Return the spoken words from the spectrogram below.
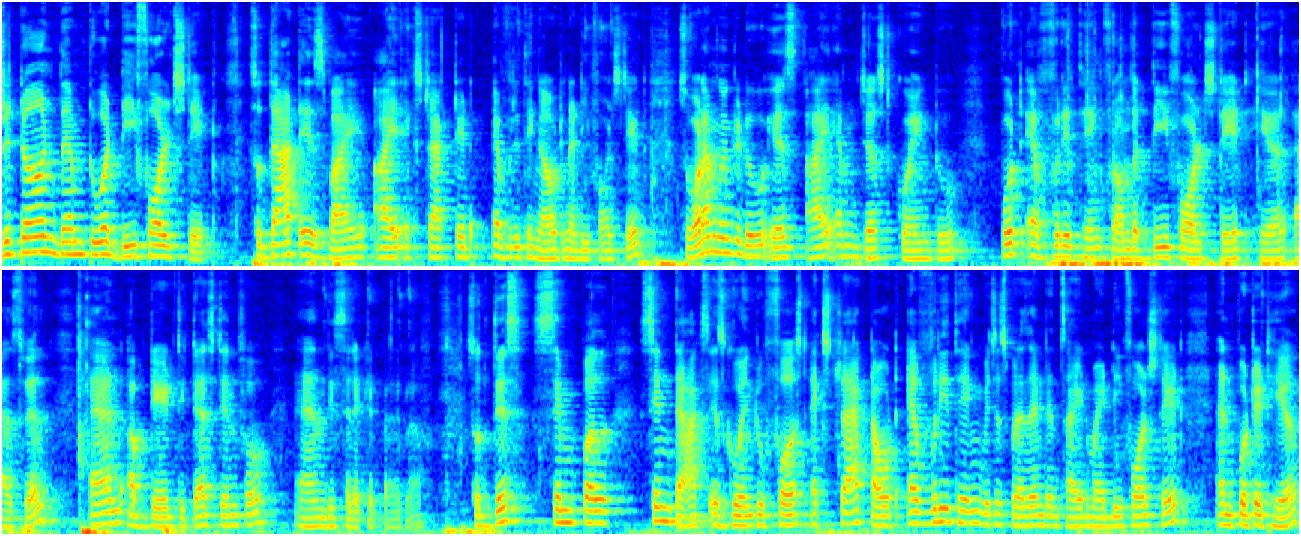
return them to a default state. So that is why I extracted everything out in a default state. So what I'm going to do is I am just going to put everything from the default state here as well and update the test info and the selected paragraph so this simple syntax is going to first extract out everything which is present inside my default state and put it here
